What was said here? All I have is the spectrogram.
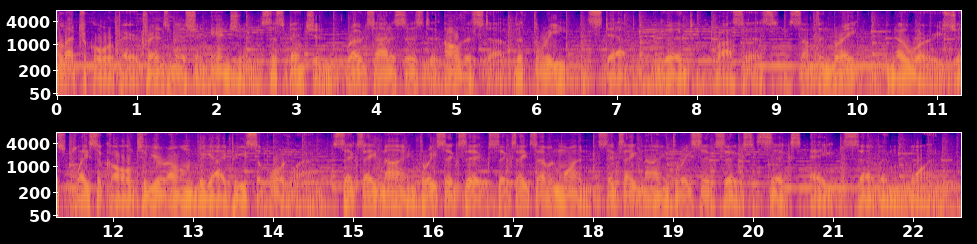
Electrical repair, transmission, engine, suspension, roadside assistance, all this stuff. The three step good process. Something break? No worries. Just place a call to your own VIP support line. 689 366 6871. 689 366 6871.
